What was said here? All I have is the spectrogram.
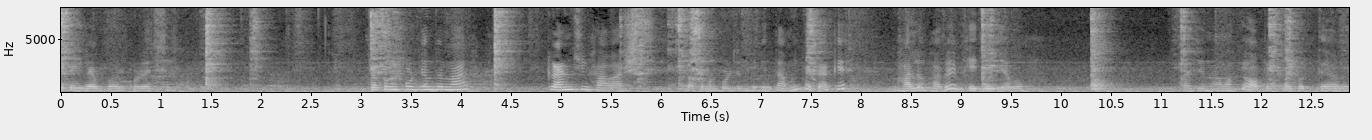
এটাই ব্যবহার করেছি। যতক্ষণ পর্যন্ত না ক্রাঞ্চি ভাব আসছে, ততক্ষণ পর্যন্ত কিন্তু আমি এটাকে ভালোভাবে ভেজে যাব তার জন্য আমাকে অপেক্ষা করতে হবে।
